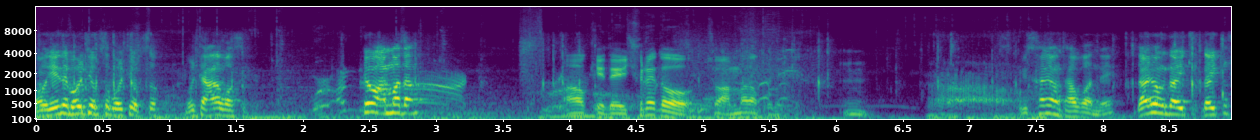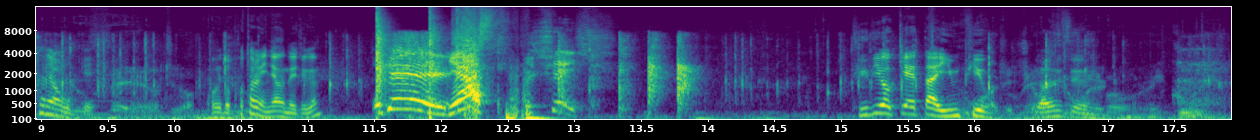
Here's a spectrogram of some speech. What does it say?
어 얘네 멀티 없어 멀티 없어. 멀티 안 하고 왔어. 형 안마당. 아 오케이. 내 슈레더 좀 보낼게 응. 여기 사냥 다 하고 왔네. 나 형 나 이쪽, 나 이쪽 사냥 하고 올게. 거기 너 포탈 있냐 근데 지금? 오케이! 예스! 드디어 깼다 인피 연승 Mm-hmm.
